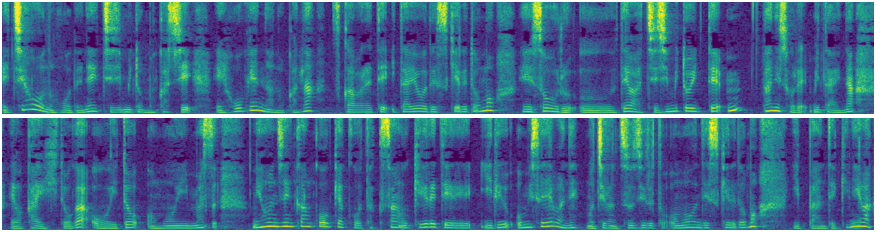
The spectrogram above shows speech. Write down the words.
え地方の方でねチヂミと昔え方言なのかな使われていたようですけれどもえソウルではチヂミと言ってん？何それ？みたいな若い人が多いと思います。日本人観光客をたくさん受け入れているお店ではねもちろん通じると思うんですけれども一般的には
